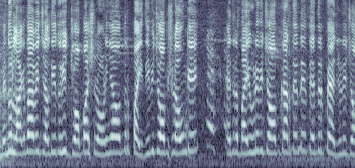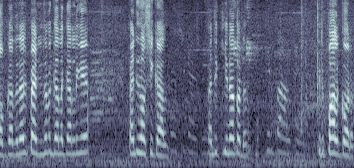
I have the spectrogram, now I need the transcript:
ਮੈਨੂੰ ਲੱਗਦਾ ਵੀ ਜਲਦੀ ਤੁਸੀਂ ਜੌਬਾਂ ਛਡਾਉਣੀਆਂ ਉਧਰ ਭਾਈ ਦੀ ਵੀ ਜੌਬ ਛਡਾਉਂਗੇ ਇਧਰ ਬਾਈ ਹੁਣੇ ਵੀ ਜੌਬ ਕਰਦੇ ਨੇ ਤੇ ਇਧਰ ਭੈਣ ਜੀ ਹੁਣੀ ਜੌਬ ਕਰਦੇ ਨੇ। ਅੱਜ ਭੈਣ ਜੀ ਨਾਲ ਵੀ ਗੱਲ ਕਰ ਲਈਏ। ਭੈਣ ਜੀ ਸਤਿ ਸ਼੍ਰੀ ਅਕਾਲ। ਭੈਣ ਜੀ ਕੀ ਨਾਂ ਤੁਹਾਡਾ? ਕਿਰਪਾਲ ਕੌਰ। ਕਿਰਪਾਲ ਕੌਰ।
